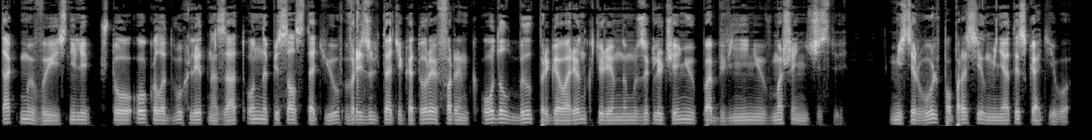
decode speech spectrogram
Так мы выяснили, что около двух лет назад он написал статью, в результате которой Фрэнк Одал был приговорен к тюремному заключению по обвинению в мошенничестве. Мистер Вульф попросил меня отыскать его.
